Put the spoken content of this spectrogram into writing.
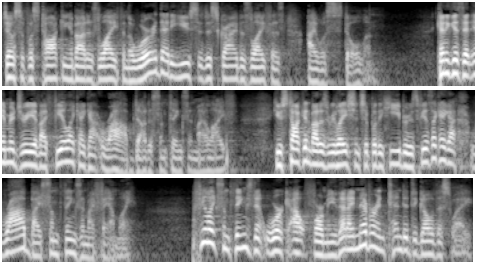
Joseph was talking about his life, and the word that he used to describe his life as, I was stolen. Kind of gives that imagery of, I feel like I got robbed out of some things in my life. He was talking about his relationship with the Hebrews. Feels like I got robbed by some things in my family. I feel like some things didn't work out for me that I never intended to go this way.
